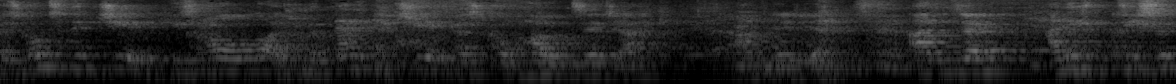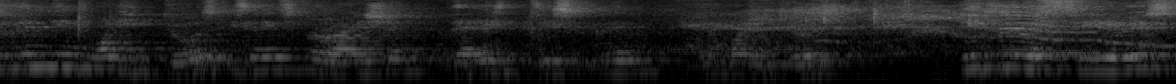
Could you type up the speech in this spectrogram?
has gone to the gym his whole life, but now the gym has come home to Jack. And, and, um, and he's disciplined in what he does. He's an inspiration. There is discipline in what he does. People who are serious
